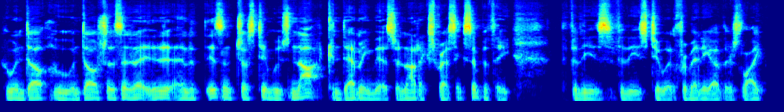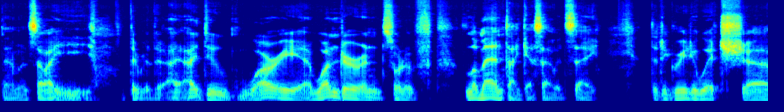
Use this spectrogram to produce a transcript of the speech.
who indul- who indulge this, and and it isn't just him who's not condemning this or not expressing sympathy for these for these two and for many others like them. And so I, there, I, I do worry, I wonder, and sort of lament, I guess I would say, the degree to which uh,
